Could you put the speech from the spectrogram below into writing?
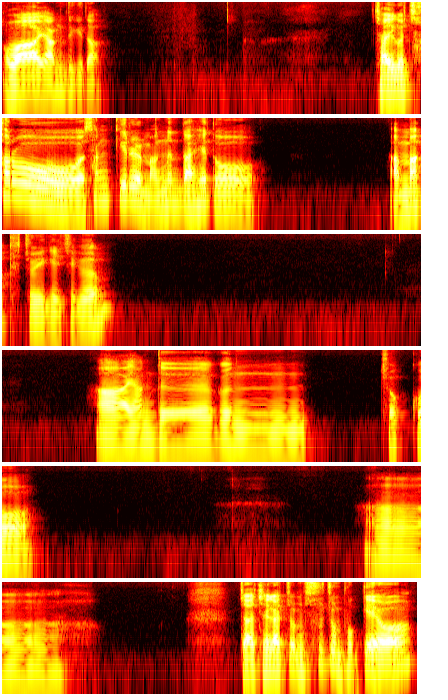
와, 양득이다. 자, 이거 차로 상기를 막는다 해도 안 막히죠, 이게 지금. 아, 양득은 좋고, 어, 자, 제가 좀수좀 볼게요.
